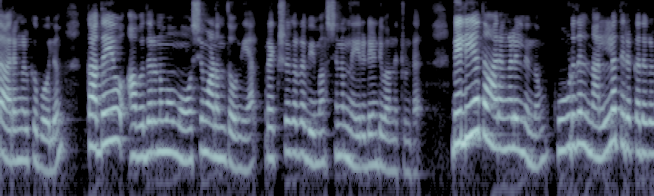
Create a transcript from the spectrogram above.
താരങ്ങൾക്ക് പോലും കഥയോ അവതരണമോ മോശമാണെന്ന് തോന്നിയാൽ പ്രേക്ഷകരുടെ വിമർശനം നേരിടേണ്ടി വന്നിട്ടുണ്ട്. വലിയ താരങ്ങളിൽ നിന്നും കൂടുതൽ നല്ല തിരക്കഥകൾ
